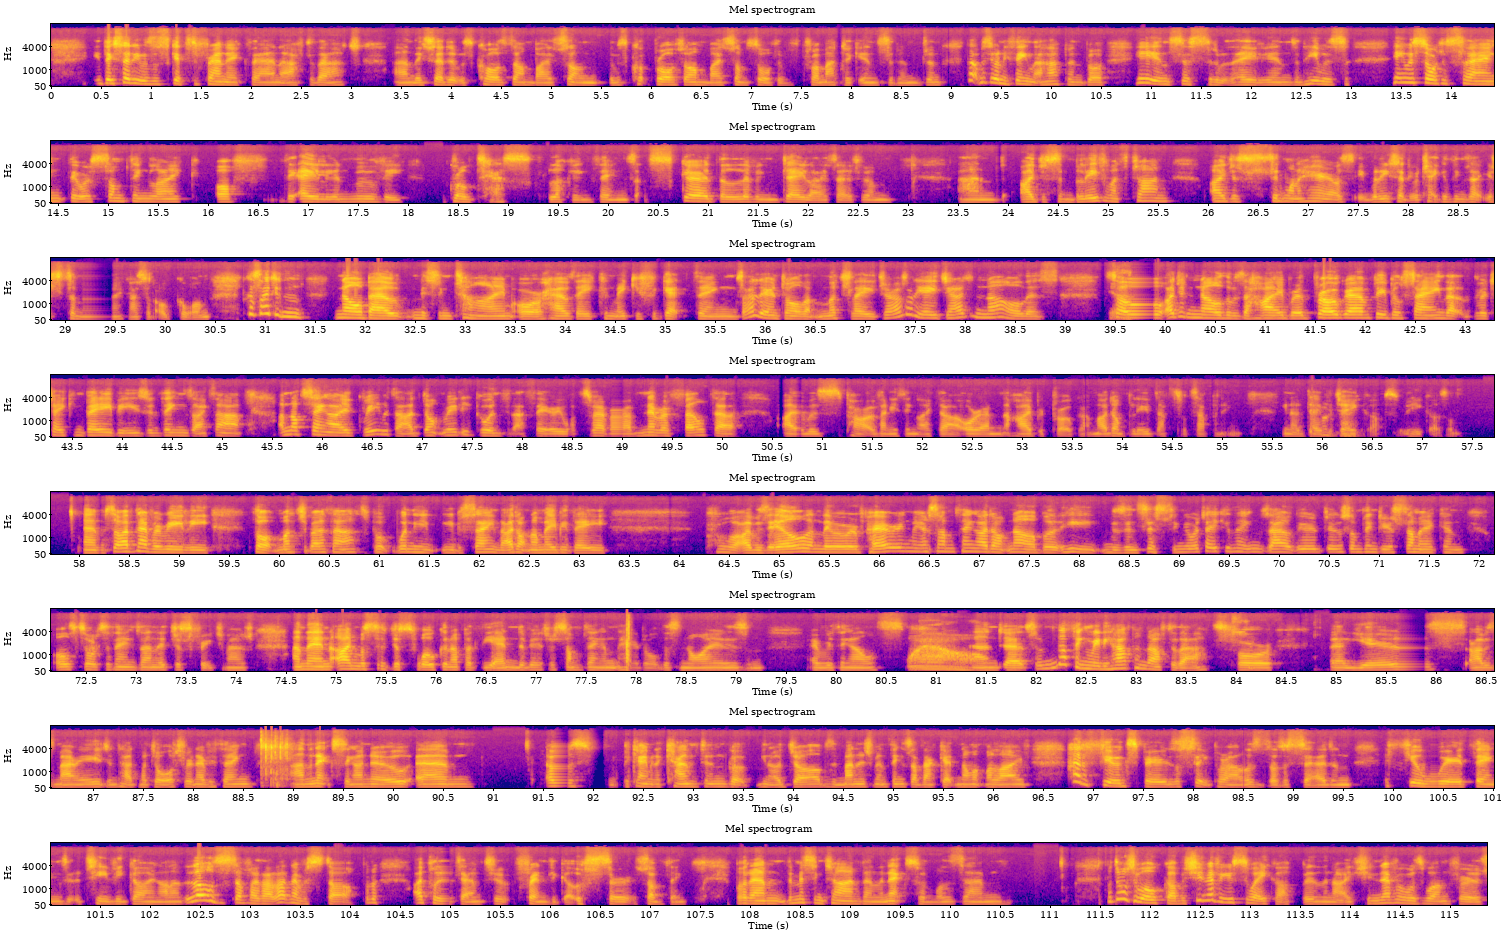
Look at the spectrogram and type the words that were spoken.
they said he was a schizophrenic then after that. And they said it was caused on by some, it was brought on by some sort of traumatic incident. And that was the only thing that happened. But he insisted it was aliens. And he was, he was sort of saying there was something like off the alien movie grotesque looking things that scared the living daylight out of him. And I just didn't believe him at the time. I just didn't want to hear. Was, when he said you were taking things out your stomach, I said, "Oh, go on," because I didn't know about missing time or how they can make you forget things. I learned all that much later. I was only eighteen. I didn't know all this. So I didn't know there was a hybrid program, people saying that we're taking babies and things like that. I'm not saying I agree with that. I don't really go into that theory whatsoever. I've never felt that I was part of anything like that or in a hybrid program. I don't believe that's what's happening. You know, David okay. Jacobs, he goes on. Um, so I've never really thought much about that. But when he, he was saying that, I don't know, maybe they oh, I was ill and they were repairing me or something. I don't know, but he was insisting you were taking things out, you were doing something to your stomach and all sorts of things, and it just freaked him out. And then I must have just woken up at the end of it or something and heard all this noise and everything else. Wow. And uh, so nothing really happened after that for. Uh, years I was married and had my daughter and everything, and the next thing I know, um, I was became an accountant, got you know jobs and management things like that getting on with my life. Had a few experiences of sleep paralysis, as I said, and a few weird things with the TV going on, and loads of stuff like that. That never stopped, but I put it down to friendly ghosts or something. But um, the missing time, then the next one was um, my daughter woke up. She never used to wake up in the night. She never was one for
